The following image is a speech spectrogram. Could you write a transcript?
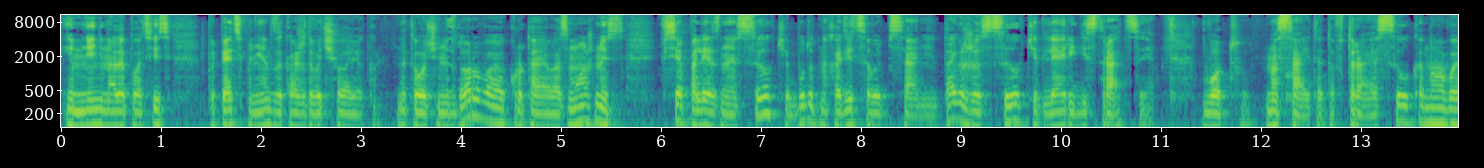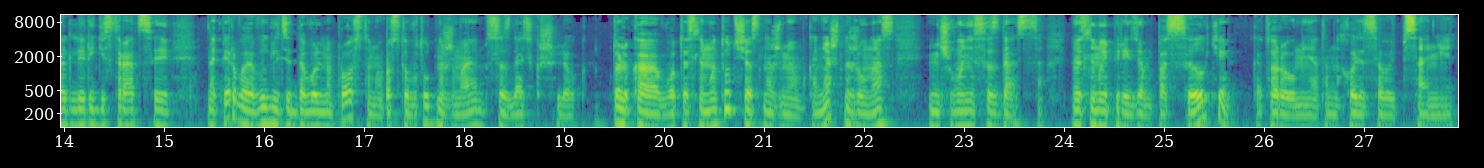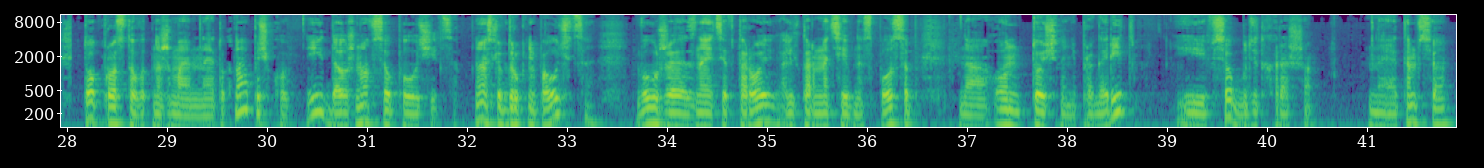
и мне не надо платить по 5 монет за каждого человека. Это очень здорово, крутая возможность. Все полезные ссылки будут находиться в описании. Также ссылки для регистрации. Вот на сайт это вторая ссылка новая для регистрации. На первая выглядит довольно просто. Мы просто вот тут нажимаем «Создать кошелек». Только вот если мы тут сейчас нажмем, конечно же у нас ничего не создастся. Но если мы перейдем по ссылке, которая у меня там находится в описании, то просто вот нажимаем на эту кнопочку и должно все получиться. Но если вдруг не получится, вы уже знаете второй альтернативный способ. Он точно не прогорит, и все будет хорошо. На этом все.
